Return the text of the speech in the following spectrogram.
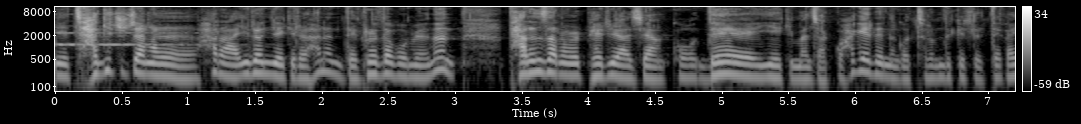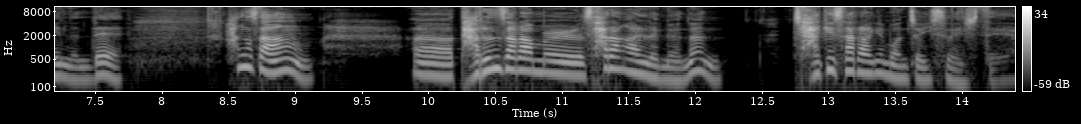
예, 자기 주장을 하라 이런 얘기를 하는데 그러다 보면은 다른 사람을 배려하지 않고 내 얘기만 자꾸 하게 되는 것처럼 느껴질 때가 있는데 항상 어, 다른 사람을 사랑하려면은 자기 사랑이 먼저 있어야지 돼요.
